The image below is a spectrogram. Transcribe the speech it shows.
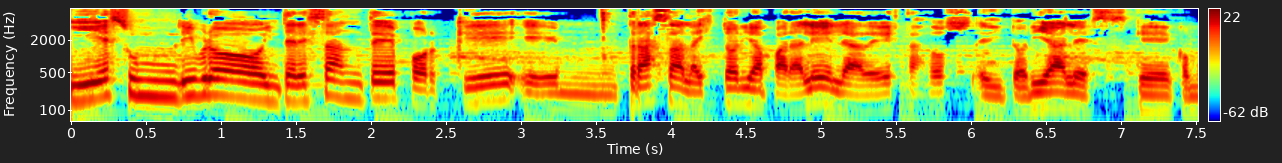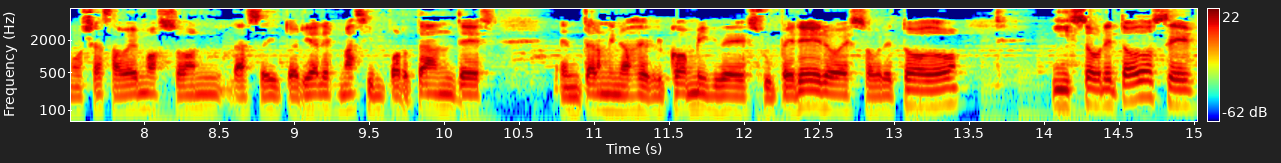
y es un libro interesante porque em, traza la historia paralela de estas dos editoriales que, como ya sabemos, son las editoriales más importantes en términos del cómic de superhéroes, sobre todo. Y sobre todo se,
